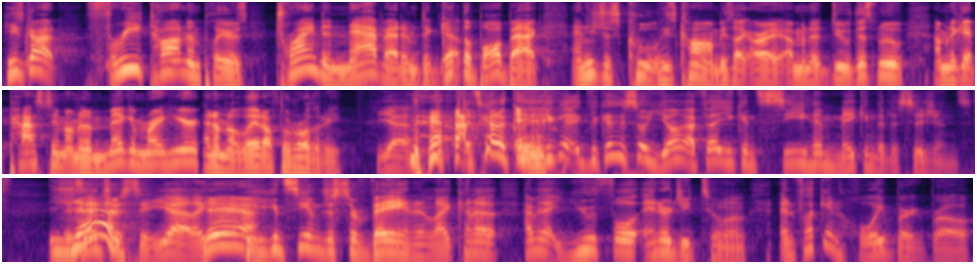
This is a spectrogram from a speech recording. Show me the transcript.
He's got three Tottenham players trying to nab at him to get Yep. the ball back, and he's just cool. He's calm. He's like, all right, I'm going to do this move. I'm going to get past him. I'm going to meg him right here, and I'm going to lay it off to Rodri. Yeah, it's kind of cool. You can, because he's so young, I feel like you can see him making the decisions. It's Yes. interesting. Yeah, like Yeah. you can see him just surveying and like kind of having that youthful energy to him. And fucking Hojbjerg, bro,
